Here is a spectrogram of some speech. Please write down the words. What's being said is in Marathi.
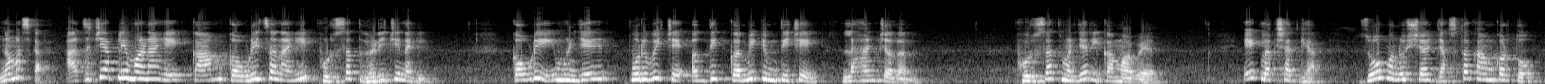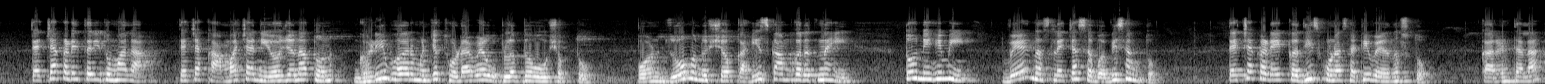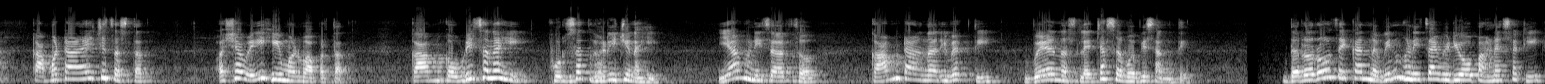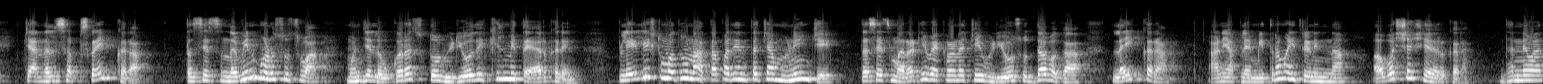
नमस्कार. आजची आपली म्हण आहे काम कवडीचं नाही फुरसत घडीची नाही. कवडी म्हणजे पूर्वीचे अगदी कमी किमतीचे लहान चलन. फुरसत म्हणजे रिकामा वेळ. एक लक्षात घ्या जो मनुष्य जास्त काम करतो त्याच्याकडे तरी तुम्हाला त्याच्या कामाच्या नियोजनातून घडीभर म्हणजे थोडा वेळ उपलब्ध होऊ शकतो. पण जो मनुष्य काहीच काम करत नाही तो नेहमी वेळ नसल्याच्या सबबी सांगतो. त्याच्याकडे कधीच कुणासाठी वेळ नसतो. कारण त्याला कामं टाळायचीच असतात. अशा वेळी ही म्हण वापरतात. काम कवडीचं नाही फुरसत घडीची नाही. या म्हणीचा अर्थ काम टाळणारी व्यक्ती वेळ नसल्याच्या सबबी सांगते. दररोज एका नवीन म्हणीचा व्हिडिओ पाहण्यासाठी चॅनल सबस्क्राईब करा. तसेच नवीन म्हण सुचवा म्हणजे लवकरच तो व्हिडिओ देखील मी तयार करेन. प्लेलिस्टमधून आतापर्यंतच्या म्हणींचे तसेच मराठी व्याकरणाचे व्हिडिओसुद्धा बघा लाईक करा आणि आपल्या मित्रमैत्रिणींना अवश्य शेअर करा. धन्यवाद.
